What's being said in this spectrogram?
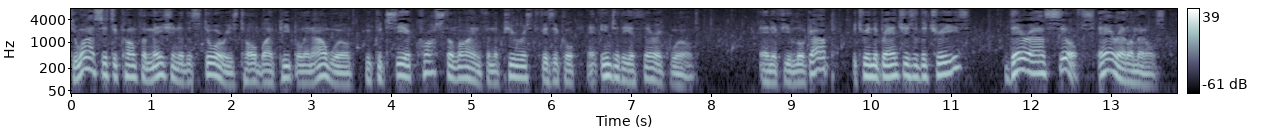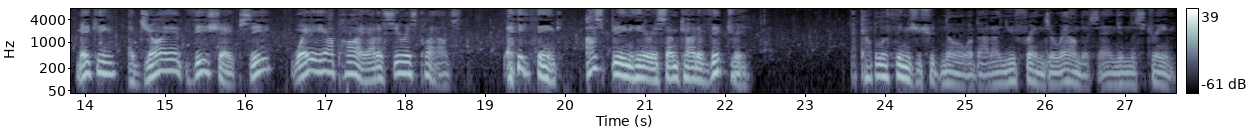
To us, it's a confirmation of the stories told by people in our world who could see across the line from the purest physical and into the etheric world. And if you look up between the branches of the trees, there are sylphs, air elementals, making a giant V shape, see? Way up high out of cirrus clouds. They think us being here is some kind of victory. A couple of things you should know about our new friends around us and in the stream.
